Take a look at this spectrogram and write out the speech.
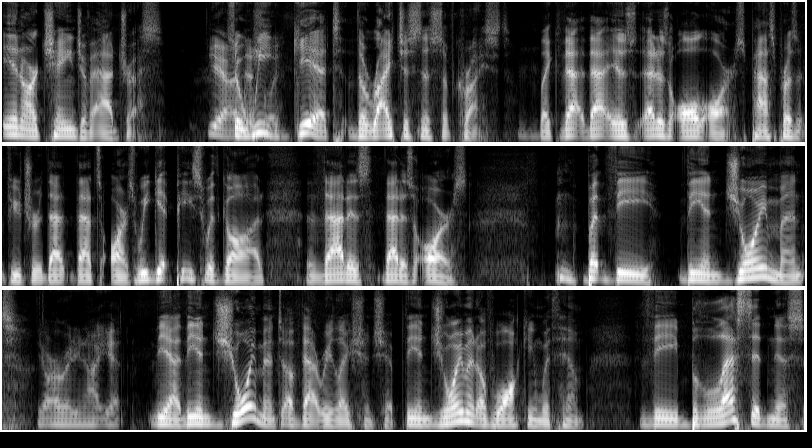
in our change of address. Yeah. so we get the righteousness of Christ. Like that that is that is all ours. Past, present, future, that that's ours. We get peace with God. That is that is ours. but the the enjoyment You're already not yet. yeah, the enjoyment of that relationship, the enjoyment of walking with him, the blessedness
